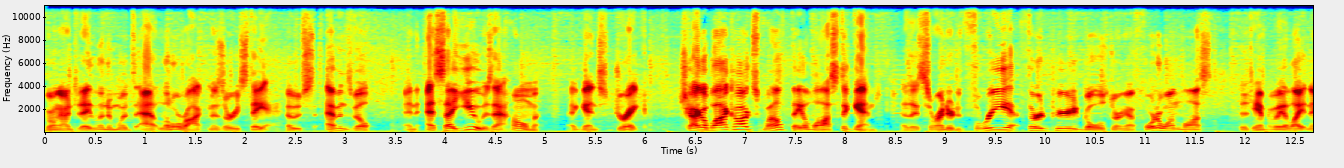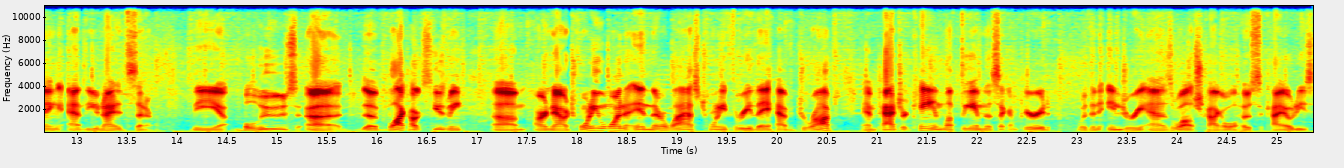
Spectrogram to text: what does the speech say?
going on today. Lindenwood's at Little Rock, Missouri State hosts Evansville, and SIU is at home against Drake. Chicago Blackhawks, well, they lost again as they surrendered three third period goals during a 4 1 loss to the Tampa Bay Lightning at the United Center. The Blues, uh, the Blackhawks, excuse me, um, are now 21 in their last 23. They have dropped, and Patrick Kane left the game in the second period with an injury as well. Chicago will host the Coyotes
